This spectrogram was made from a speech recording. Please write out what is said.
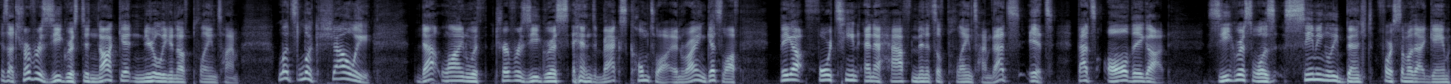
is that Trevor Zegras did not get nearly enough playing time. Let's look, shall we? That line with Trevor Zegras and Max Comtois and Ryan Getzlaf, they got 14 and a half minutes of playing time. That's it. That's all they got. Zegras was seemingly benched for some of that game,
